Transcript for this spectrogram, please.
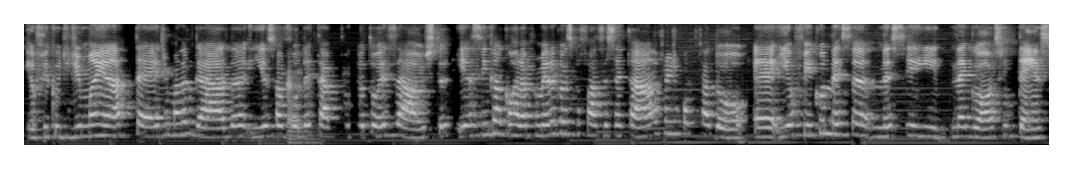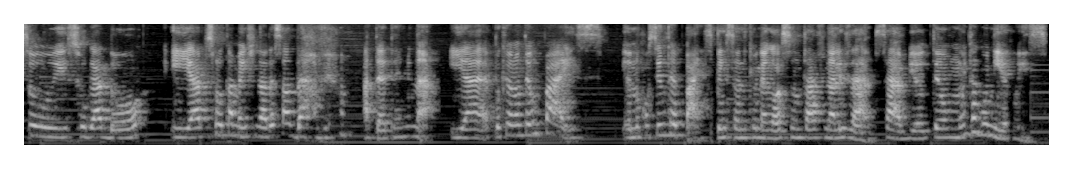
Eu fico de manhã até de madrugada e eu só vou é. deitar porque eu tô exausta. E assim que eu acordo, a primeira coisa que eu faço é sentar na frente do computador é, e eu fico nessa, nesse negócio intenso e sugador e absolutamente nada saudável até terminar. E é porque eu não tenho paz. Eu não consigo ter paz pensando que o negócio não tá finalizado, sabe? Eu tenho muita agonia com isso.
